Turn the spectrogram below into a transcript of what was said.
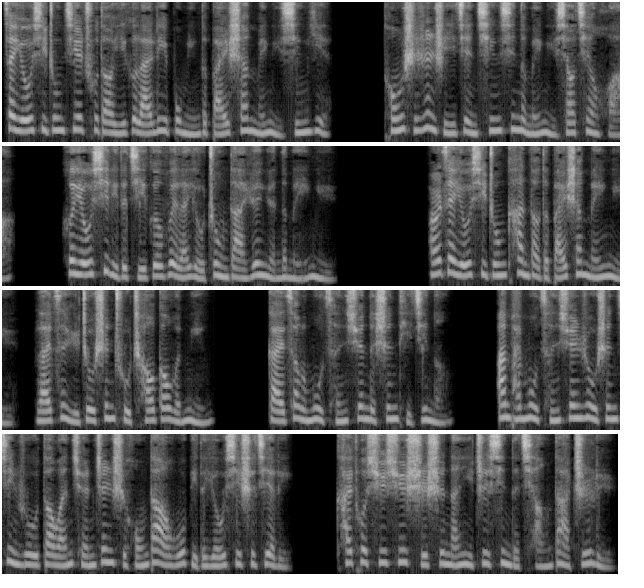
在游戏中接触到一个来历不明的白山美女星夜，同时认识一见倾心的美女萧倩华，和游戏里的几个未来有重大渊源的美女。而在游戏中看到的白山美女，来自宇宙深处超高文明，改造了木岑轩的身体机能。安排木岑轩肉身进入到完全真实、宏大无比的游戏世界里，开拓虚虚实实、难以置信的强大之旅。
